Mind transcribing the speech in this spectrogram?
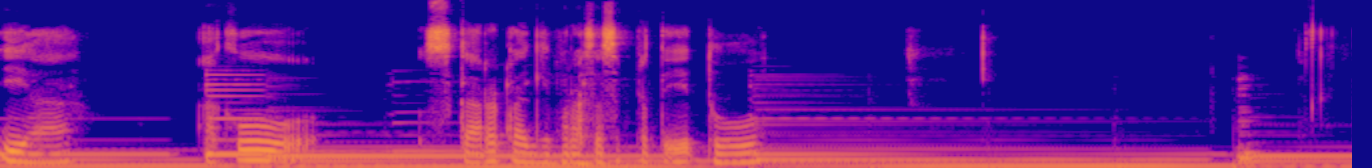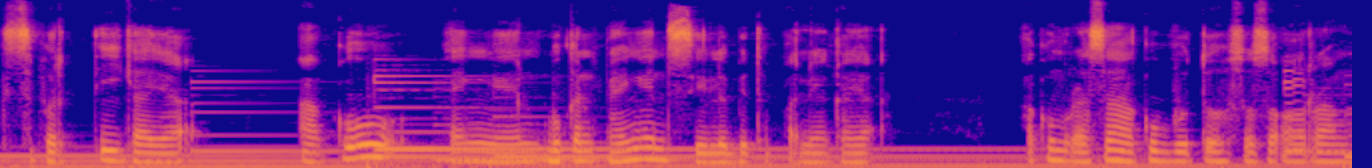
Iya aku sekarang lagi merasa seperti itu. Seperti kayak aku pengen bukan pengen sih lebih tepatnya kayak aku merasa aku butuh seseorang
